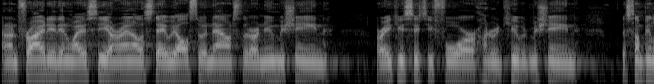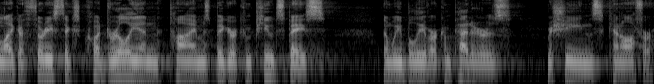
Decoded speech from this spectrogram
and on Friday, the on our analyst day, we also announced that our new machine, our AQ64 100 qubit machine, is something like a 36 quadrillion times bigger compute space than we believe our competitors' machines can offer.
